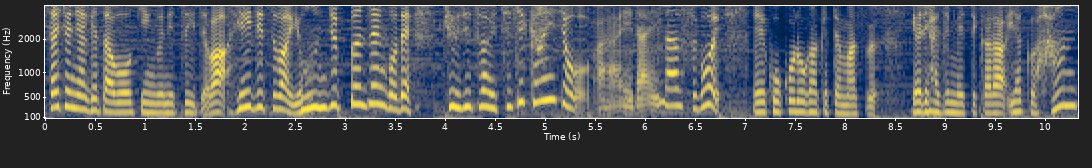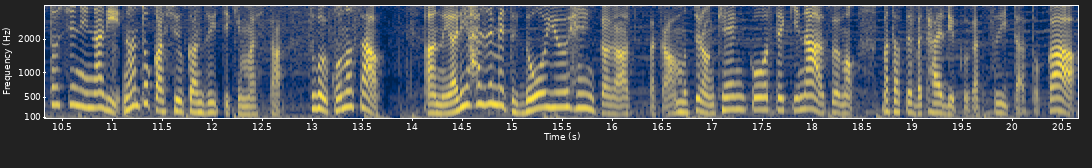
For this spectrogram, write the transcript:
最初に挙げたウォーキングについては平日は40分前後で休日は1時間以上。あ偉いなすごい、えー、心がけてます。やり始めてから約半年になりなんとか習慣づいてきました。すごいこのさあのやり始めてどういう変化があったかもちろん健康的なその、まあ、例えば体力がついたとか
